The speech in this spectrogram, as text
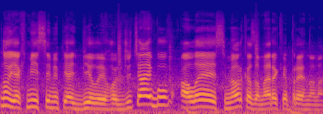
ну як мій 7,5 білий Golf GTI був, але сімерка з Америки пригнана.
